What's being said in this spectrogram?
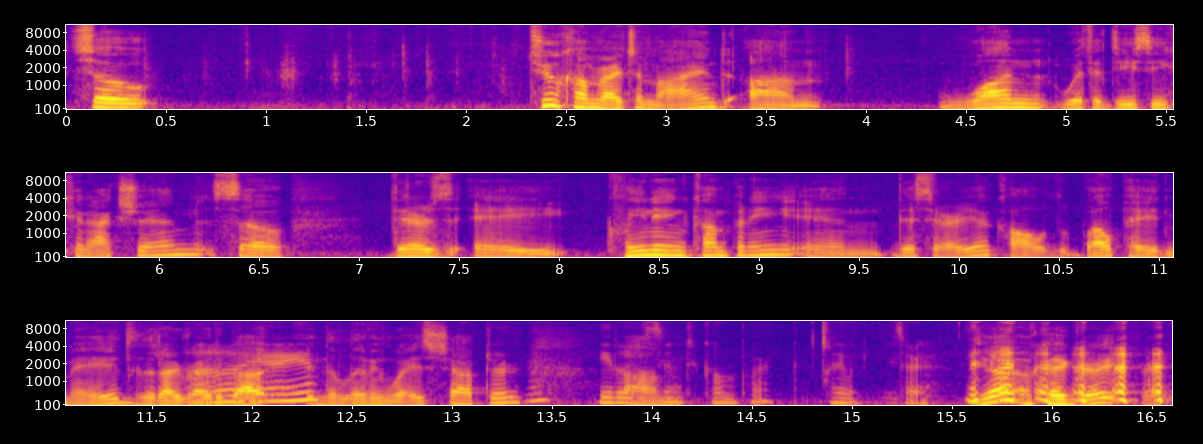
So, two come right to mind. Um, one with a DC connection. So, there's a cleaning company in this area called Well Paid Maids that I write Oh, about yeah, yeah. in the Living Wage chapter. he lives Um, in Takoma Park anyway sorry yeah. Okay. Great. great.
